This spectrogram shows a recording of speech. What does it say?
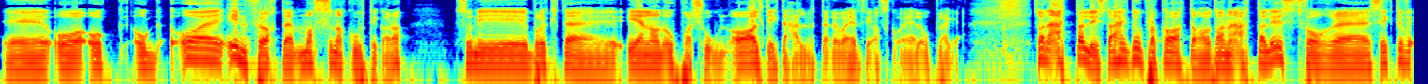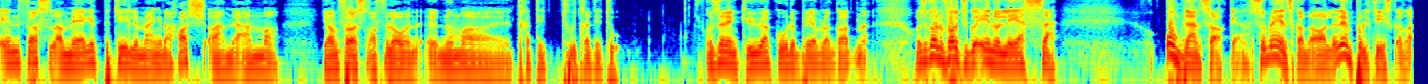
eh, og, og, og, og innførte masse narkotika, da som de brukte i en eller annen operasjon, og alt gikk til helvete. Det var helt fiasko hele opplegget. Så han er etterlyst. Det har hengt opp plakater av at han er etterlyst for eh, sikte for innførsel av meget betydelig mengder hasj og MDMA, jf. straffeloven eh, nummer 232. Og så er det en QR-kode på de plakatene, og så kan du faktisk gå inn og lese om den saken, som er en skandale. Det er en politiskandale,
